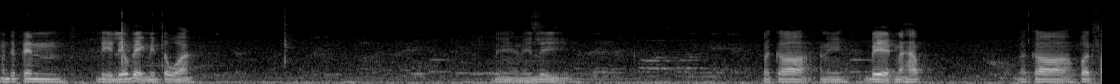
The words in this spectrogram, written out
มันจะเป็นหลีเลี้ยวเบรกในตัว นี่อันนี้หลีแล้วก็อันนี้เบรกนะครับ แล้วก็เปิดไฟ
